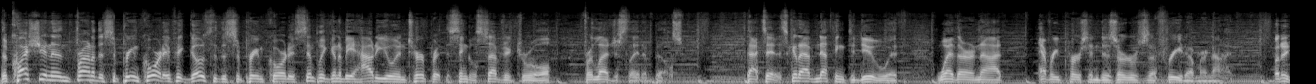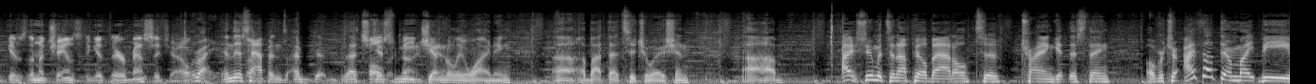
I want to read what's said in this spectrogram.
the question in front of the Supreme Court, if it goes to the Supreme Court, is simply going to be how do you interpret the single subject rule for legislative bills? That's it. It's going to have nothing to do with whether or not every person deserves a freedom or not. But it gives them a chance to get their message out. Right, and this So- happens. I'm, that's just me time, generally whining uh, about that situation. Um, I assume it's an uphill battle to try and get this thing overturned. I thought there might be,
